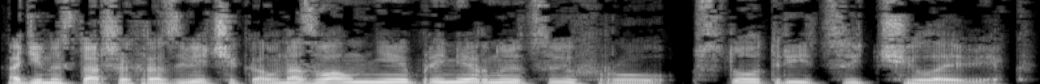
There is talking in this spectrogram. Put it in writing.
Один из старших разведчиков назвал мне примерную цифру — 130 человек.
